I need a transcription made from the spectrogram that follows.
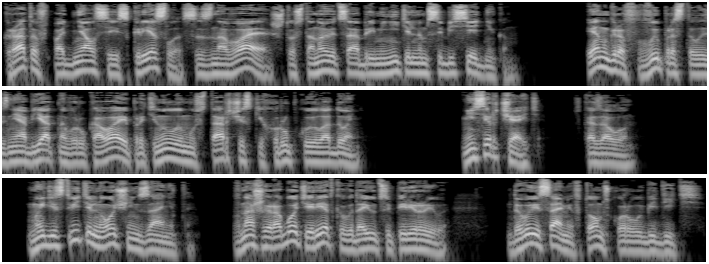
Кратов поднялся из кресла, сознавая, что становится обременительным собеседником. Энгров выпростал из необъятного рукава и протянул ему старчески хрупкую ладонь. «Не серчайте», — сказал он. «Мы действительно очень заняты. В нашей работе редко выдаются перерывы. Да вы и сами в том скоро убедитесь.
